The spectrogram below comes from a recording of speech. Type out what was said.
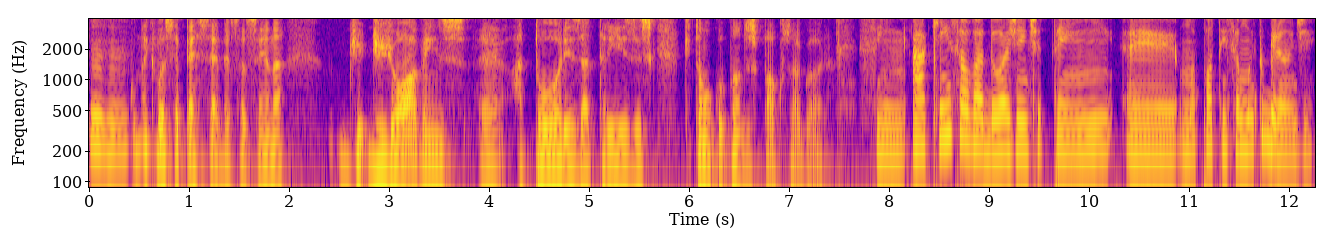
Uhum. Como é que você percebe essa cena de, de jovens é, atores, atrizes que estão ocupando os palcos agora? Sim, aqui em Salvador a gente tem é, uma potência muito grande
